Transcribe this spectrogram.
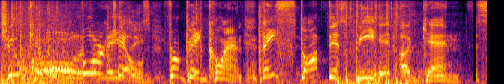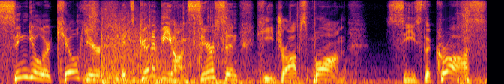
Two kills, oh, four kills for Big Clan. They stop this B hit again. Singular kill here. It's going to be on syrsoN. He drops bomb. Sees the cross.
